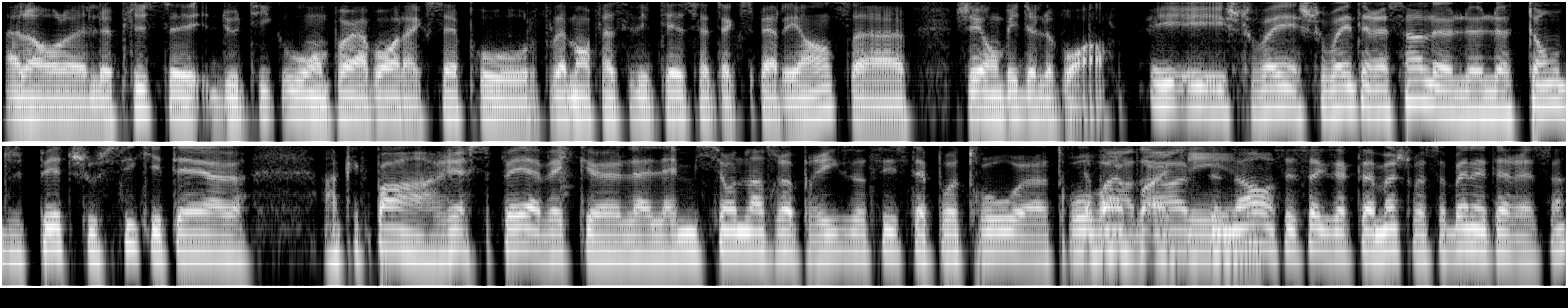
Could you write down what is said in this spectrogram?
Alors, euh, le plus d'outils où on peut avoir accès pour vraiment faciliter cette expérience, euh, j'ai envie de le voir. Et, et je trouvais, je trouvais intéressant le, le, le ton du pitch aussi qui était euh, en quelque part en respect avec euh, la, la, mission de l'entreprise. Tu sais, c'était pas trop euh, trop vendeur. party, non, c'est ça exactement. Je trouvais ça bien intéressant.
